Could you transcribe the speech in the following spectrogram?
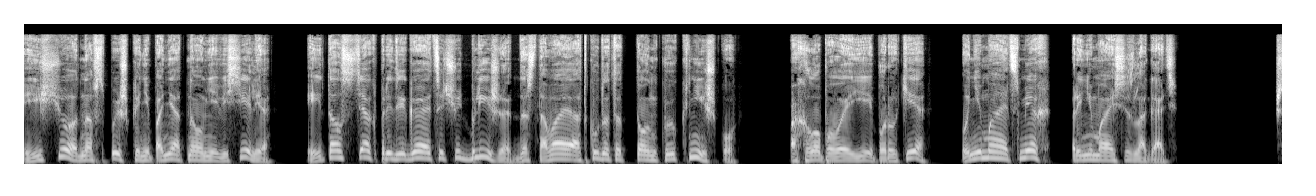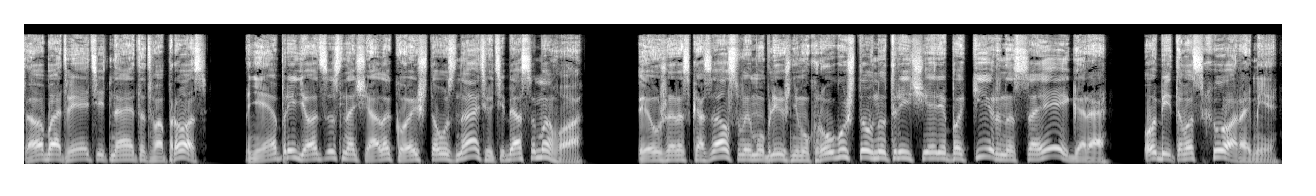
Еще одна вспышка непонятного мне веселья, и толстяк придвигается чуть ближе, доставая откуда-то тонкую книжку. Похлопывая ей по руке, унимает смех, принимаясь излагать. «Чтобы ответить на этот вопрос, мне придется сначала кое-что узнать у тебя самого. Ты уже рассказал своему ближнему кругу, что внутри черепа Кирнаса Эйгора, убитого с хорами,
